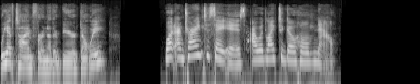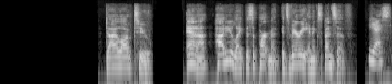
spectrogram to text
We have time for another beer, don't we? What I'm trying to say is I would like to go home now. Dialogue 2. Anna, how do you like this apartment? It's very inexpensive. Yes,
